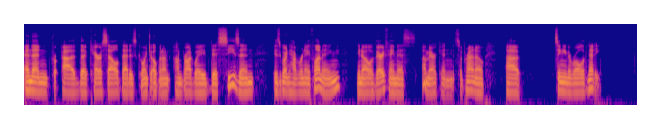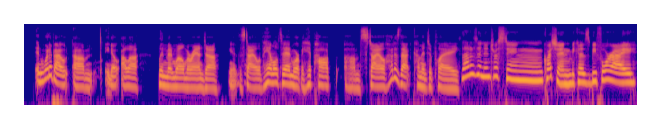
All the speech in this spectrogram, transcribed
and then for, uh, the Carousel that is going to open on on Broadway this season is going to have Renee Fleming, you know, a very famous American soprano, uh, singing the role of Nettie. And what about, um, you know, a la Lin Manuel Miranda, you know, the style of Hamilton, more of a hip hop um, style? How does that come into play? That is an interesting question because before I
